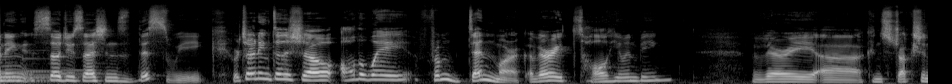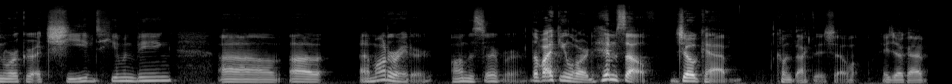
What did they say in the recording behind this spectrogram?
Joining Soju Sessions this week, returning to the show all the way from Denmark, a very tall human being, very uh, construction worker achieved human being, uh, uh, a moderator on the server, the Viking Lord himself, Joe Cab, comes back to the show. Hey, Joe Cab.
